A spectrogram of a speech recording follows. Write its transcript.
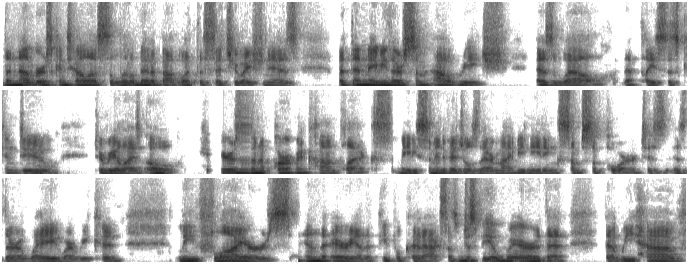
the numbers can tell us a little bit about what the situation is, but then maybe there's some outreach as well that places can do mm-hmm. to realize, oh, here's an apartment complex. Maybe some individuals there might be needing some support. Is, is there a way where we could leave flyers in the area that people could access and just be aware that that we have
